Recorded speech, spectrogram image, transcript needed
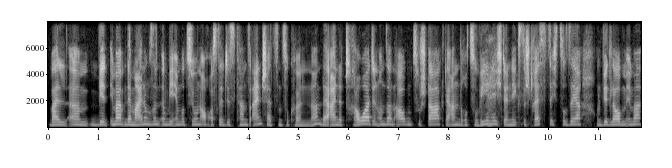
weil ähm, wir immer der Meinung sind, irgendwie Emotionen auch aus der Distanz einschätzen zu können. Ne? Der eine trauert in unseren Augen zu stark, der andere zu wenig, der nächste stresst sich zu sehr und wir glauben immer,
